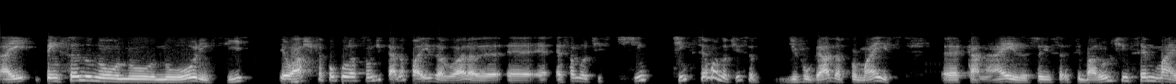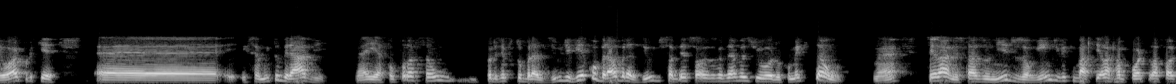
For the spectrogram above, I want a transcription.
aí, pensando no, no, no, ouro em si, eu acho que a população de cada país agora, é, é, é essa notícia tinha, tinha, que ser uma notícia divulgada por mais canais, esse, esse, barulho tinha que ser maior, porque isso é muito grave. Né? E a população, por exemplo, do Brasil, devia cobrar o Brasil de saber só as reservas de ouro, como é que estão. Né? Sei lá, nos Estados Unidos, alguém devia bater lá na porta lá para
